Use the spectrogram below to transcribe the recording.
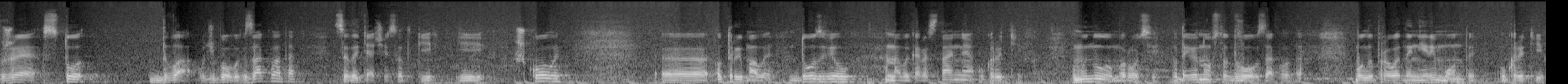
вже 102 учбових заклади, це дитячі садки і школи, е, отримали дозвіл на використання укриттів. В минулому році в 92 закладах були проведені ремонти укриттів.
